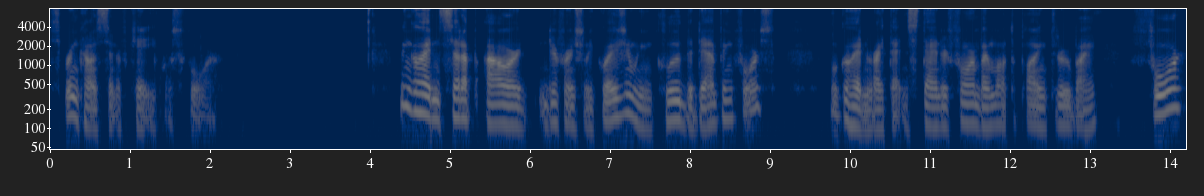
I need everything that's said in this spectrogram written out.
spring constant of k equals 4. We can go ahead and set up our differential equation. We include the damping force. We'll go ahead and write that in standard form by multiplying through by 4.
